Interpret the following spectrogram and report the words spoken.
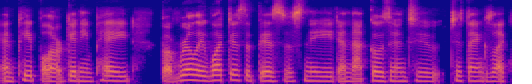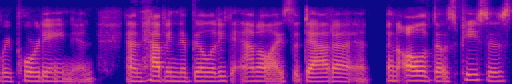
and people are getting paid. But really what does the business need? And that goes into to things like reporting and and having the ability to analyze the data and and all of those pieces.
